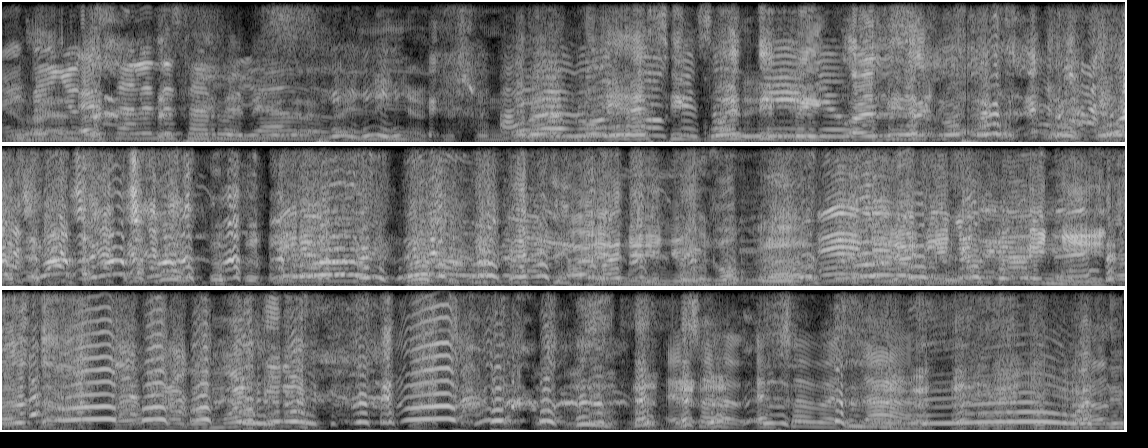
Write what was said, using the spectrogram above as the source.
Hay niños que salen desarrollados. Hay niños que son Hay grandes. algunos y de que son 50 y dice, Hay niños que son grandes. Hay niños pequeñitos. Pero como él Eso, eso es verdad. Cincuenta y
